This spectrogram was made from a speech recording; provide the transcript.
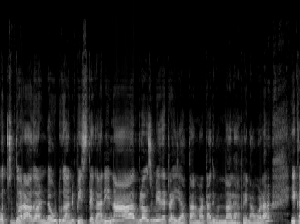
వచ్చిద్దో రాదో అని డౌట్గా అనిపిస్తే కానీ నా బ్లౌజ్ మీదే ట్రై చేస్తాను అనమాట అది ఉన్నా లేకపోయినా కూడా. ఇక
